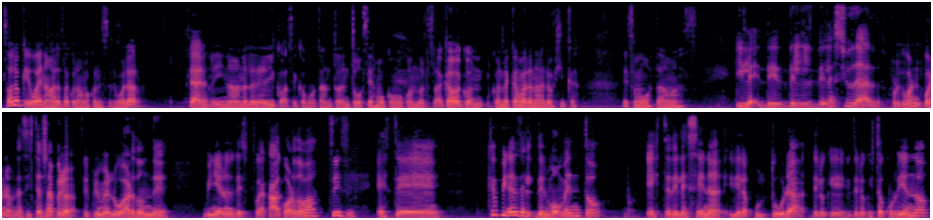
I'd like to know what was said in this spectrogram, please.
Solo que, bueno, ahora saco nada más con el celular. claro. Y no, no le dedico así como tanto entusiasmo como cuando sacaba con, con la cámara analógica. Eso me gustaba más. Y de, de- de la ciudad, porque bueno, bueno, naciste allá, pero el primer lugar donde vinieron fue acá a Córdoba. Sí, sí. Este, ¿qué opinas del, del momento este de la escena y de la cultura, de lo que de lo que está ocurriendo?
